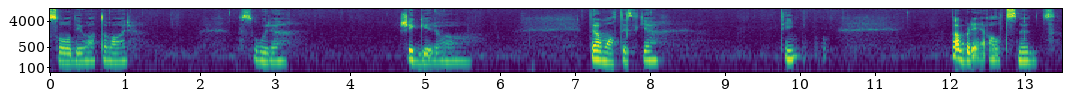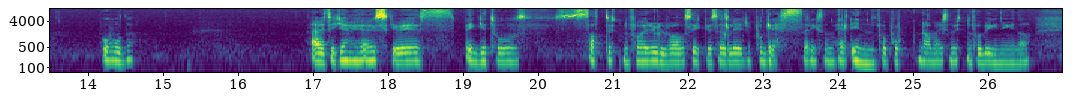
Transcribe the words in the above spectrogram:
så de jo at det var store skygger og dramatiske ting. Da ble alt snudd på hodet. Jeg vet ikke, jeg husker vi begge to satt utenfor Ullevål sykehus, eller på gresset, liksom helt innenfor porten, da, men liksom utenfor bygningen. og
